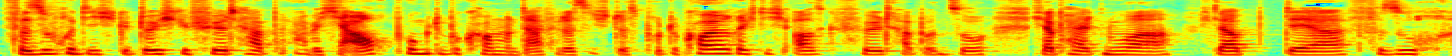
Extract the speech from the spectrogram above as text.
Versuche, die ich durchgeführt habe, habe ich ja auch Punkte bekommen und dafür, dass ich das Protokoll richtig ausgefüllt habe und so. Ich habe halt nur, ich glaube, der Versuch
